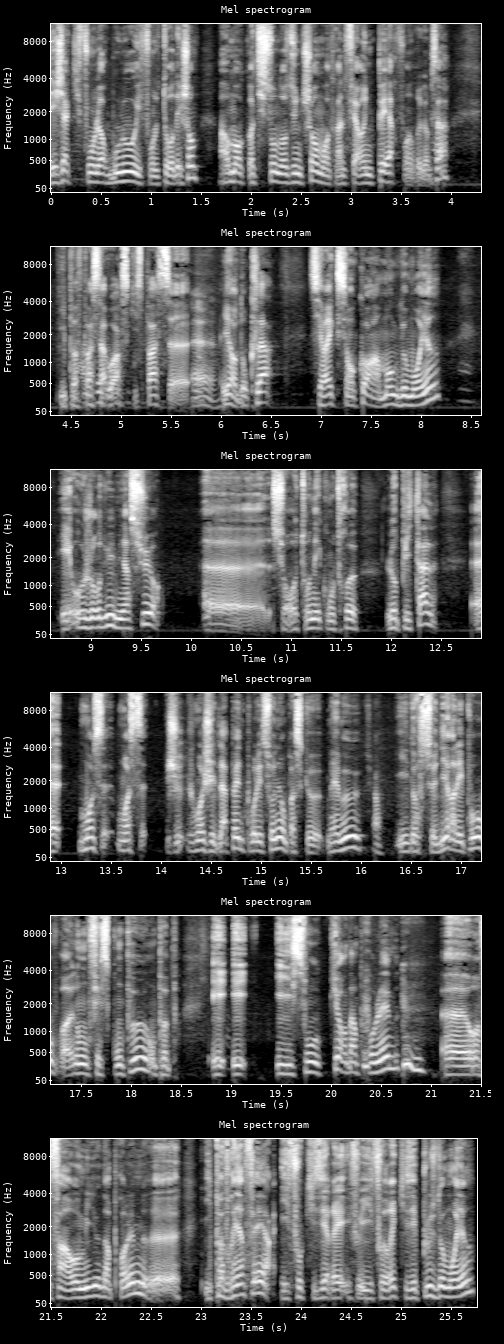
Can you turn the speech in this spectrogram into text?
déjà qui font leur boulot, ils font le tour des chambres. À un moment, quand ils sont dans une chambre en train de faire une perf ou un truc comme ça, ils peuvent pas savoir ce qui se passe euh, ailleurs. Donc là, c'est vrai que c'est encore un manque de moyens. Et aujourd'hui, bien sûr, euh, se retourner contre l'hôpital. euh, moi, c'est- moi, c'est- je- moi, j'ai de la peine pour les soignants parce que même eux, ils doivent se dire, les pauvres, nous, on fait ce qu'on peut, on peut. pas. Et, et- et ils sont au cœur d'un problème, euh, enfin au milieu d'un problème. euh, ils peuvent rien faire. Il faut qu'ils aient, il faut- il faudrait qu'ils aient plus de moyens.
